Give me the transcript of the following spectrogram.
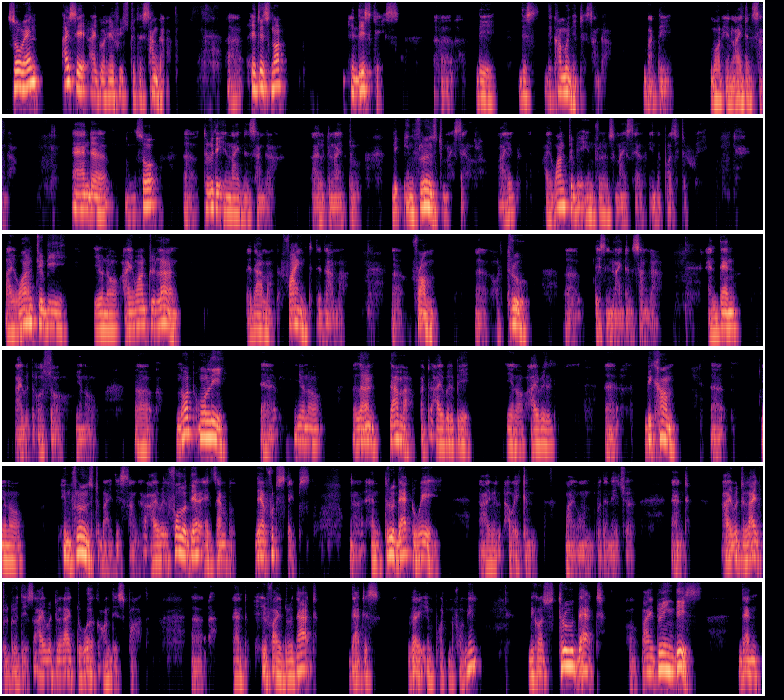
So when I say I go refuge to the Sangha, uh, it is not in this case uh, the this the community Sangha, but the more enlightened Sangha. And uh, so uh, through the enlightened Sangha, I would like to be influenced myself. I, I want to be influenced myself in the positive way. I want to be, you know, I want to learn the Dharma, find the Dharma uh, from through uh, this enlightened Sangha. And then I would also, you know, uh, not only, uh, you know, learn Dharma, but I will be, you know, I will uh, become, uh, you know, influenced by this Sangha. I will follow their example, their footsteps. Uh, and through that way, I will awaken my own Buddha nature. And I would like to do this. I would like to work on this path. Uh, and if I do that, that is very important for me because through that, by doing this, then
